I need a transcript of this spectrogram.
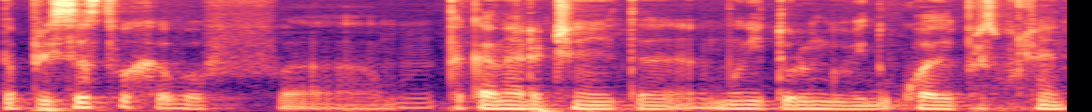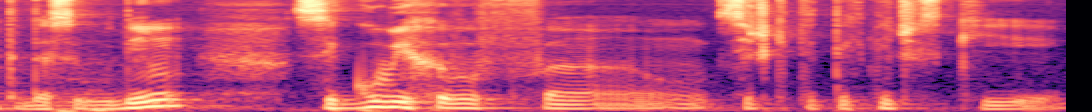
да присъстваха в а, така наречените мониторингови доклади през последните 10 години, се губиха в а, всичките технически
